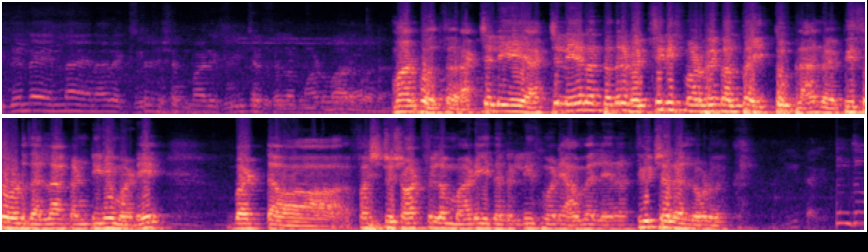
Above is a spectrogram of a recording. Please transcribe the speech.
ಇದನ್ನೇ ಇನ್ನ ಏನಾದ್ರು ಎಕ್ಸ್ಟೆನ್ಷನ್ ಮಾಡಿ ಫೀಚರ್ಸ್ ಎಲ್ಲ ಮಾಡ್ಬೋದು? ಮಾಡ್ಬೋದು ಸರ್ ಆಕ್ಚುಲಿ ಆಕ್ಚುಲಿ ಏನಂತಂದ್ರೆ ವೆಬ್ ಸೀರೀಸ್ ಮಾಡ್ಬೇಕಂತ ಇತ್ತು ಪ್ಲಾನ್ ಎಪಿಸೋಡ್ ಎಲ್ಲ ಕಂಟಿನ್ಯೂ ಮಾಡಿ. ಬಟ್ ಫಸ್ಟ್ ಶಾರ್ಟ್ ಫಿಲಮ್ ಮಾಡಿ ಇದನ್ನ ರಿಲೀಸ್ ಮಾಡಿ ಆಮೇಲೆ ಏನಾದ್ರು ಫ್ಯೂಚರ್ ಅಲ್ಲಿ ನೋಡ್ಬೇಕು. ಒಂದು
